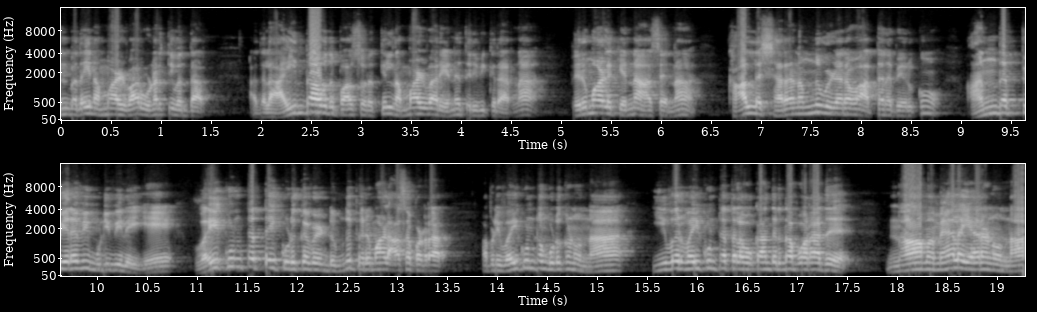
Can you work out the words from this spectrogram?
என்பதை நம்மாழ்வார் உணர்த்தி வந்தார். அதுல ஐந்தாவது பாசுரத்தில் நம்மாழ்வார் என்ன தெரிவிக்கிறார்னா பெருமாளுக்கு என்ன ஆசைன்னா காலில் சரணம்னு விழறவா அத்தனை பேருக்கும் அந்த பிறவி முடிவிலேயே வைகுண்டத்தை கொடுக்க வேண்டும்னு பெருமாள் ஆசைப்படுறார். அப்படி வைகுண்டம் கொடுக்கணும்னா இவர் வைகுண்டத்துல உட்காந்துருந்தா போறாது. நாம மேல ஏறணும்னா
